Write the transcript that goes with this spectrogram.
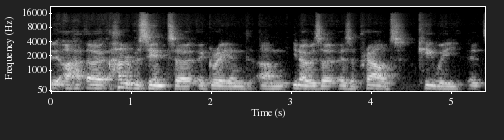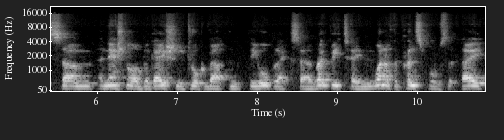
I hundred percent uh, agree, and um, you know, as a as a proud Kiwi, it's um, a national obligation to talk about the, the All Blacks uh, rugby team, and one of the principles that they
